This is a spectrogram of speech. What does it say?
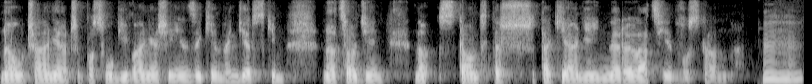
nauczania czy posługiwania się językiem węgierskim na co dzień. No, stąd też takie, a nie inne relacje dwustronne. Mhm.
